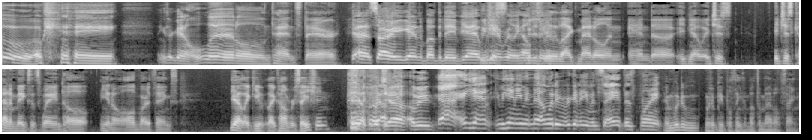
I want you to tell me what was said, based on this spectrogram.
Whoa, okay. Things are getting a little intense there. Yeah, sorry again about the Dave. Yeah, we, just- can't really help. It. We just it. really like metal, and and uh, it, you know, it just it just kind of makes its way into all you know all of our things. Yeah, like even like conversation. Yeah, yeah, I mean, Yeah, I can't. We can't even know what we're gonna even say at this point. And what do what do people think about the metal thing?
